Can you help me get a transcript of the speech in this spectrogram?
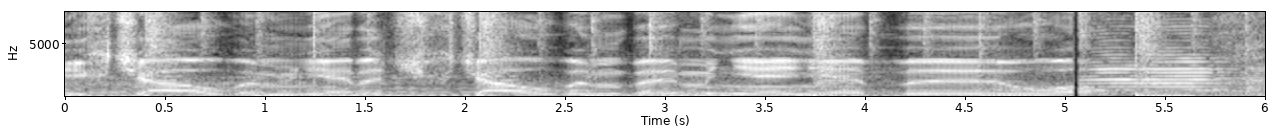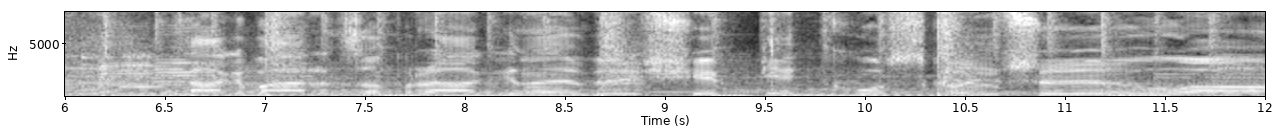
I chciałbym nie być, chciałbym by mnie nie było. Tak bardzo pragnę, by się piekło skończyło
